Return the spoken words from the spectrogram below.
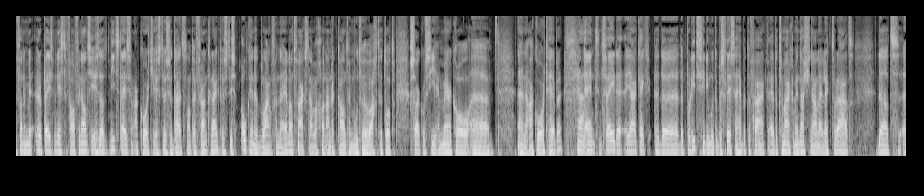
van de Europees minister van Financiën... is dat het niet steeds een akkoordje is tussen Duitsland en Frankrijk. Dus het is ook in het belang van Nederland. Vaak staan we gewoon aan de kant en moeten we wachten... tot Sarkozy en Merkel een akkoord hebben. En ten tweede, ja, kijk, de, de politici die moeten beslissen... hebben te, vaak, hebben te maken met nationale electoraat... dat, eh,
